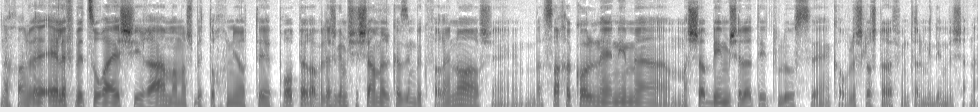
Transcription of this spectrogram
נכון, ואלף בצורה ישירה, ממש בתוכניות אה, פרופר, אבל יש גם שישה מרכזים בכפרי נוער, שבסך הכל נהנים מהמשאבים של עתיד פלוס, אה, קרוב לשלושת אלפים תלמידים בשנה.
